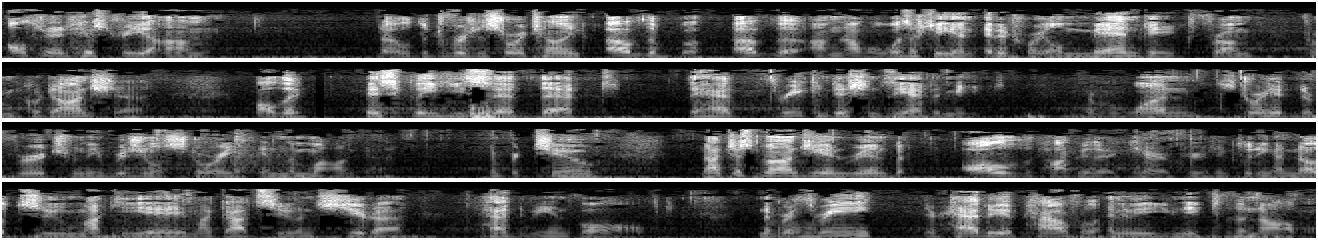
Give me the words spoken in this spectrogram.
alternate history, um, the, the divergent storytelling of the book of the um, novel was actually an editorial mandate from from Kodansha. All that basically he said that they had three conditions he had to meet. Number one, the story had to diverged from the original story in the manga. Number two, not just Manji and Rin, but all of the popular characters, including Anotsu, Makie, Magatsu, and Shira, had to be involved. Number three, there had to be a powerful enemy unique to the novel.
